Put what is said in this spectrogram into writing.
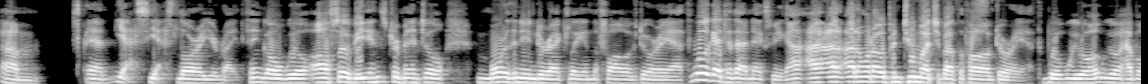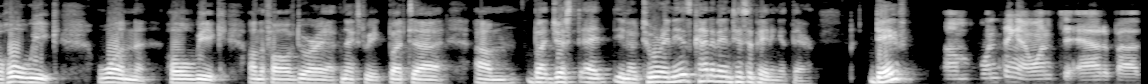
Um, and yes, yes, Laura, you're right. Thingol will also be instrumental, more than indirectly, in the fall of Doriath. We'll get to that next week. I, I, I don't want to open too much about the fall of Doriath. We'll, we will, we will have a whole week, one whole week on the fall of Doriath next week. But, uh, um, but just, at, you know, Turin is kind of anticipating it there. Dave? Um, one thing I wanted to add about,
